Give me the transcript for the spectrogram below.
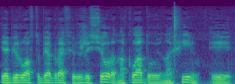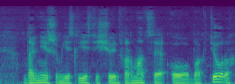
Я беру автобиографию режиссера, накладываю на фильм, и в дальнейшем, если есть еще информация об актерах,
